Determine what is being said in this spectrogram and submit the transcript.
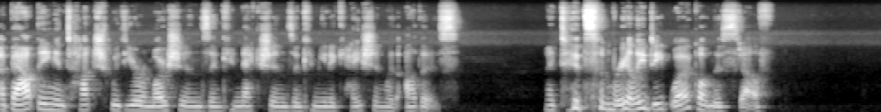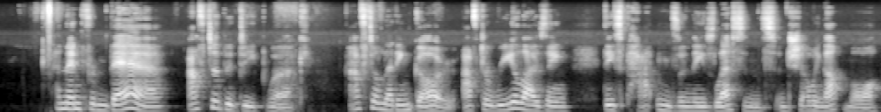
about being in touch with your emotions and connections and communication with others. I did some really deep work on this stuff. And then from there, after the deep work, after letting go, after realizing these patterns and these lessons and showing up more,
